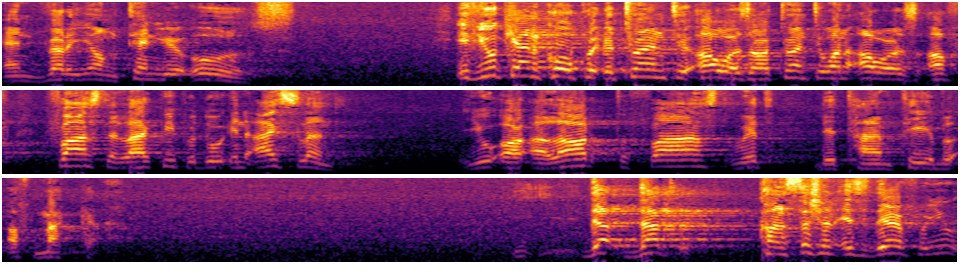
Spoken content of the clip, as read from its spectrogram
and very young, 10 year olds. If you can cope with the 20 hours or 21 hours of fasting like people do in Iceland, you are allowed to fast with the timetable of Mecca. That, that concession is there for you.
